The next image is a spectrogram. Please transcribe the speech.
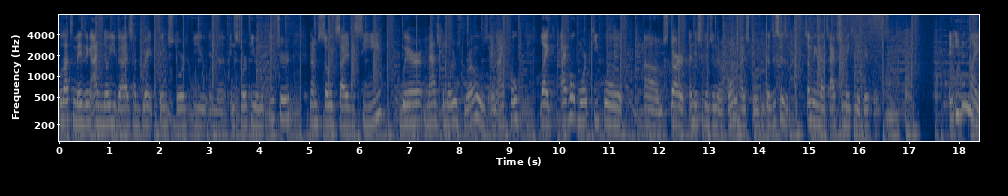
Well, that's amazing. I know you guys have great things stored for you in the in store for you in the future, and I'm so excited to see where Magical Motors grows. And I hope, like, I hope more people um, start initiatives in their own high schools because this is something that's actually making a difference. And even like,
